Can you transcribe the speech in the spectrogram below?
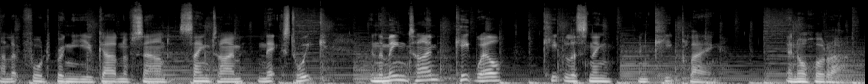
I look forward to bringing you Garden of Sound same time next week. In the meantime, keep well, keep listening, and keep playing. Enohora.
